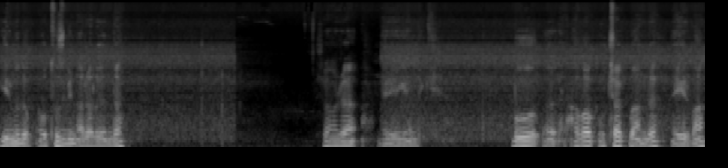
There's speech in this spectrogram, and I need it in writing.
20 30 bin aralığında. Sonra nereye geldik? Bu e, hava uçak bandı, Airband.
